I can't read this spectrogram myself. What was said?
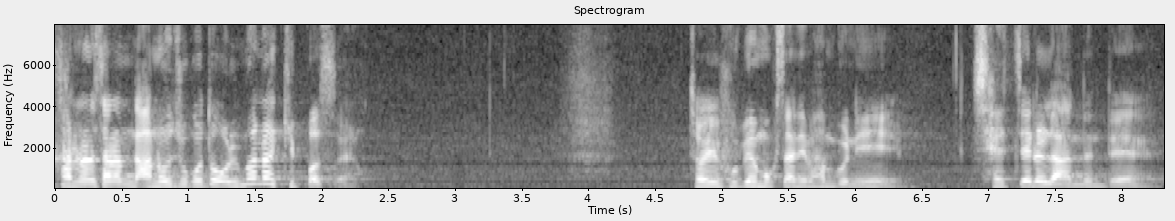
가난한 사람 나눠주고도 얼마나 기뻤어요. 저희 후배 목사님 한 분이 셋째를 낳았는데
